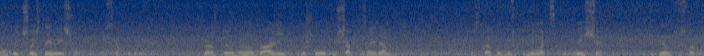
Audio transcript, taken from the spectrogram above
ну, хоч щось та й вийшло. Ось так, друзі. Зараз підемо далі, можливо, якусь чапку знайдемо. Ось так от буду підніматися тут вище і підемо в цю сторону.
